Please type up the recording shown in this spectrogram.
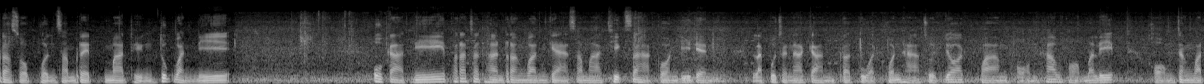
ประสบผลสำเร็จมาถึงทุกวันนี้ โอกาสนี้พระราชทานรางวัลแก่สมาชิกสหกรณ์ดีเด่น และผู้ชนะการประกวดค้นหาสุดยอดความหอมข้าวหอมมะลิของจังหวัด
